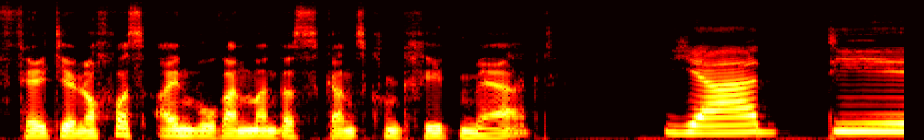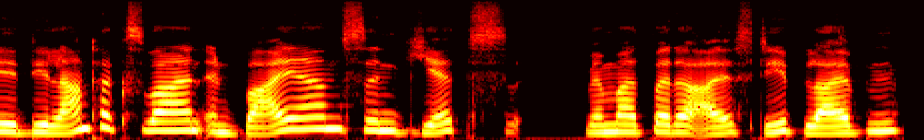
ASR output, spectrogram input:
Fällt dir noch was ein, woran man das ganz konkret merkt? Ja, die, die Landtagswahlen in Bayern sind jetzt, wenn wir bei der AfD bleiben,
